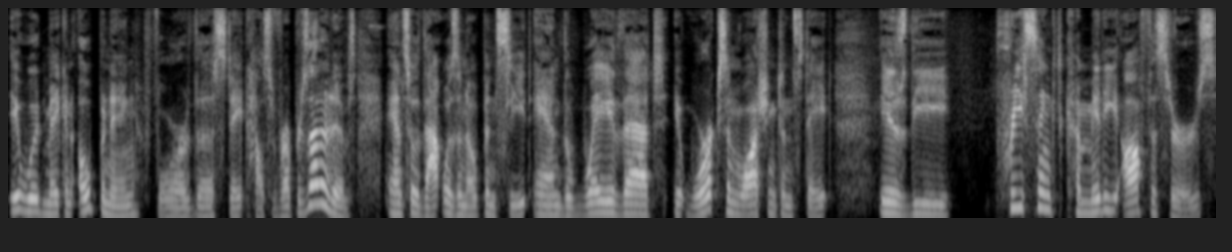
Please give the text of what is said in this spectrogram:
it would make an opening for the state House of Representatives. And so that was an open seat. And the way that it works in Washington state is the precinct committee officers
